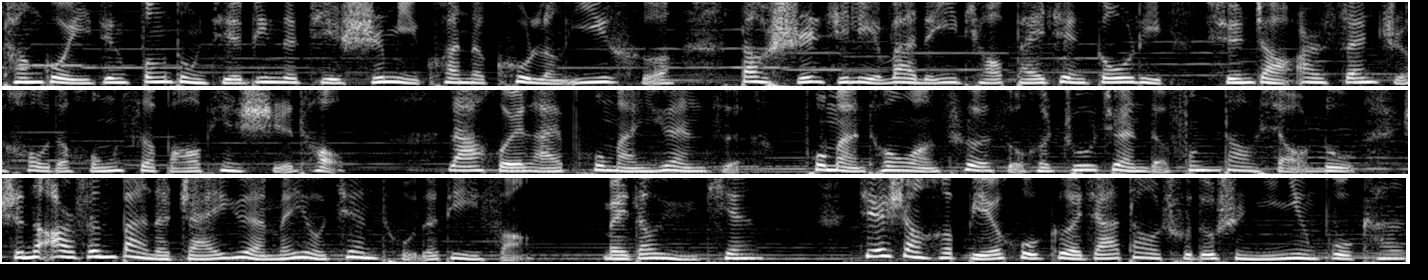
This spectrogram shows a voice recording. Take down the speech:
趟过已经封冻结冰的几十米宽的酷冷伊河，到十几里外的一条白涧沟里寻找二三指厚的红色薄片石头，拉回来铺满院子，铺满通往厕所和猪圈的风道小路，使那二分半的宅院没有建土的地方，每到雨天。街上和别户各家到处都是泥泞不堪，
